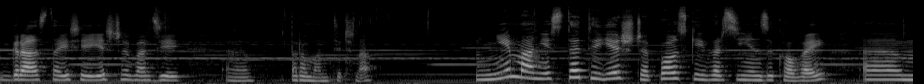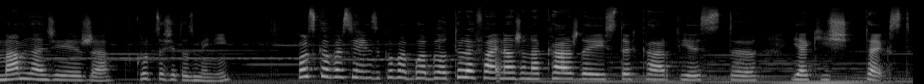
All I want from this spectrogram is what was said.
gra staje się jeszcze bardziej e, romantyczna. Nie ma niestety jeszcze polskiej wersji językowej. E, mam nadzieję, że wkrótce się to zmieni. Polska wersja językowa byłaby o tyle fajna, że na każdej z tych kart jest jakiś tekst.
